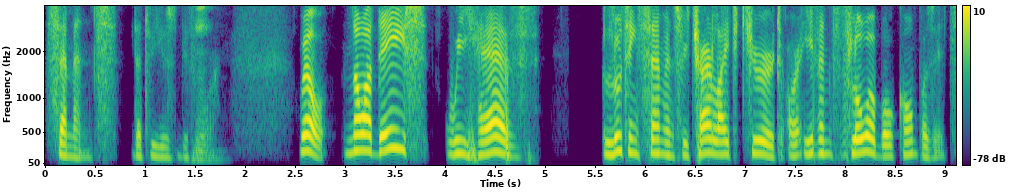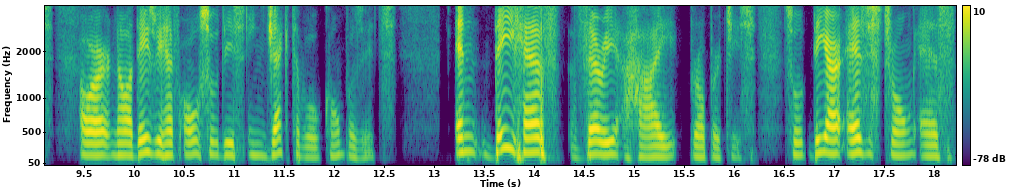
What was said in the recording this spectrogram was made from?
cements that we used before. Mm. Well, nowadays we have luting cements which are light cured or even flowable composites. Or nowadays we have also these injectable composites. And they have very high properties. So they are as strong as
